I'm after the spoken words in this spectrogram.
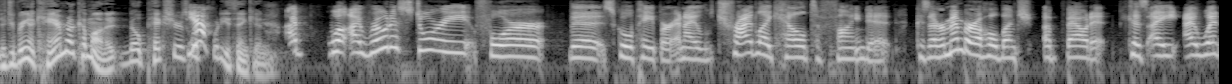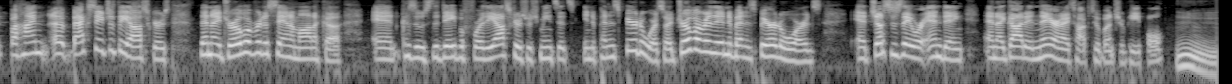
Did you bring a camera? Come on, no pictures. Yeah. What, what are you thinking? I well, I wrote a story for the school paper, and I tried like hell to find it because I remember a whole bunch about it. Because I I went behind uh, backstage at the Oscars, then I drove over to Santa Monica, and because it was the day before the Oscars, which means it's Independent Spirit Awards. So I drove over to the Independent Spirit Awards, and just as they were ending, and I got in there and I talked to a bunch of people. Hmm.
